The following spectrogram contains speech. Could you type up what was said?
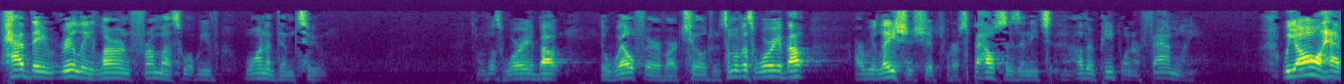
Have they really learned from us what we've wanted them to? Some of us worry about the welfare of our children. Some of us worry about our relationships with our spouses and each other people in our family. We all have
